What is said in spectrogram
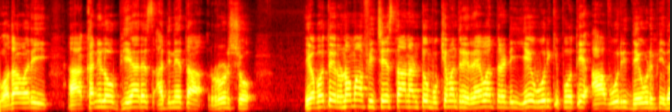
గోదావరి ఆ, కనిలో బీఆర్ఎస్ అధినేత రోడ్ షో. ఇకపోతే రుణమాఫీ చేస్తానంటూ ముఖ్యమంత్రి రేవంత్ రెడ్డి ఏ ఊరికి పోతే ఆ ఊరి దేవుడి మీద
